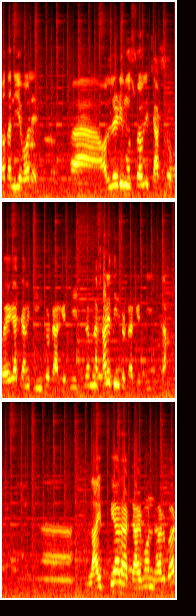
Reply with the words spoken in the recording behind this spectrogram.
কথা নিজে বলেন। অলরেডি মোস্ট প্রবলি চারশো হয়ে গেছে। আমি তিনশো টার্গেট দিয়েছিলাম না সাড়ে তিনশো টার্গেট দিয়েছিলাম লাইফ কেয়ার আর ডায়মন্ড হারবার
